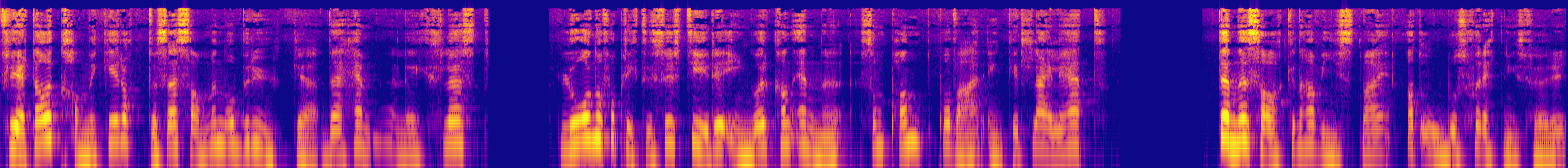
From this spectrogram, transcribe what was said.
Flertallet kan ikke rotte seg sammen og bruke det hemmelighetsløst. Lån og forpliktelser styret inngår, kan ende som pant på hver enkelt leilighet. Denne saken har vist meg at Obos forretningsfører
